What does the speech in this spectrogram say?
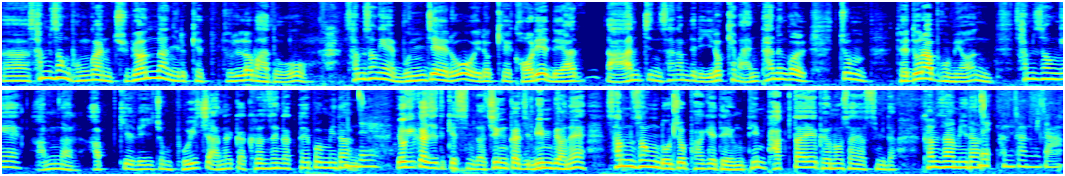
어, 삼성 본관 주변만 이렇게 둘러봐도 삼성의 문제로 이렇게 거리에 내야 나앉은 사람들이 이렇게 많다는 걸 좀 되돌아보면 삼성의 앞날, 앞길이 좀 보이지 않을까 그런 생각도 해봅니다. 네. 여기까지 듣겠습니다. 지금까지 민변의 삼성 노조 파괴 대응팀 박다혜 변호사였습니다. 감사합니다. 네, 감사합니다.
